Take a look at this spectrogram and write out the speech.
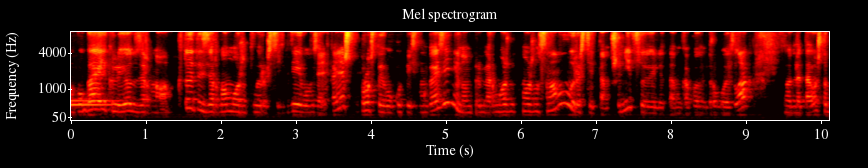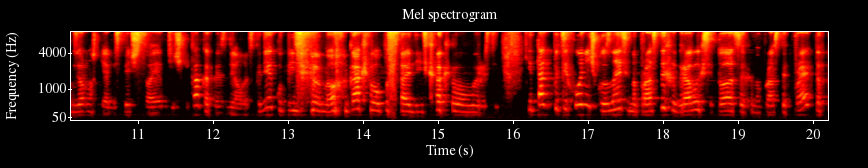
попугай клюет зерно. Кто это зерно может вырастить? Где его взять? Конечно, просто его купить в магазине, но, например, быть, можно самому вырастить там пшеницу или там какой-нибудь другой злак, но для того, чтобы зернышки обеспечить своей птичке. Как это сделать? Где купить зерно? Как его посадить? Как его вырастить? И так потихонечку, знаете, на простых игровых ситуациях и на простых проектах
